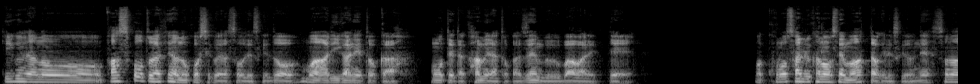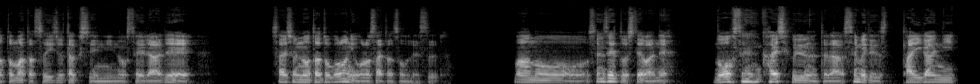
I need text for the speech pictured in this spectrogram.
結局あの、パスポートだけは残してくれたそうですけど、まあ、有り金とか、持ってたカメラとか全部奪われて、まあ、殺される可能性もあったわけですけどね、その後また水上タクシーに乗せられ、最初に乗ったところに降ろされたそうです。まあ、あの、先生としてはね、脳線返してくれるんだったら、せめて対岸に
